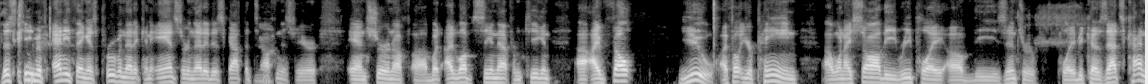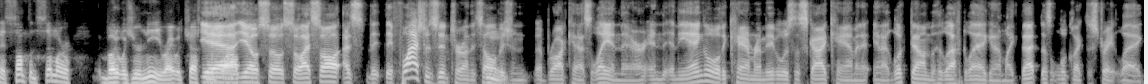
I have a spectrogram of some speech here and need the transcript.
this team, if anything, has proven that it can answer and that it has got the toughness yeah. here. And sure enough, uh, but I loved seeing that from Keegan. Uh, I felt you, I felt your pain uh, when I saw the replay of the Zinter play because that's kind of something similar, but it was your knee, right, with Chester. Yeah, you know, so so I saw I they, they flashed a Zinter on the hmm. television hmm. broadcast laying there, and and the angle of the camera, maybe it was the sky cam, and it, and I looked down the left leg, and I'm like, that doesn't look like the straight leg,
